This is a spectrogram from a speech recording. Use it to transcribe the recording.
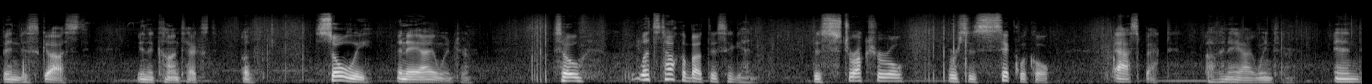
been discussed in the context of solely an AI winter. So let's talk about this again the structural versus cyclical aspect of an AI winter. And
